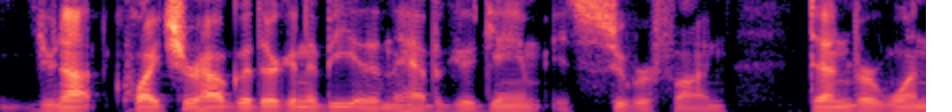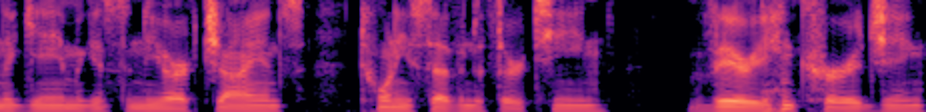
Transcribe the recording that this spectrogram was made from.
you're not quite sure how good they're going to be, and then they have a good game, it's super fun. Denver won the game against the New York Giants 27 to 13. Very encouraging.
